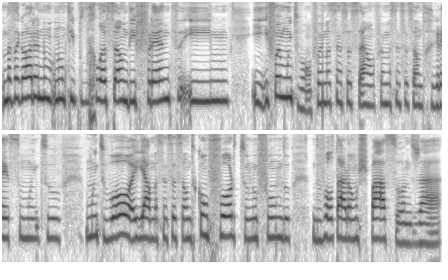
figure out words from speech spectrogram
mas agora num, num, tipo de relação diferente e, e, e, foi muito bom. Foi uma sensação, foi uma sensação de regresso muito, muito boa e há uma sensação de conforto no fundo de voltar a um espaço onde já,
